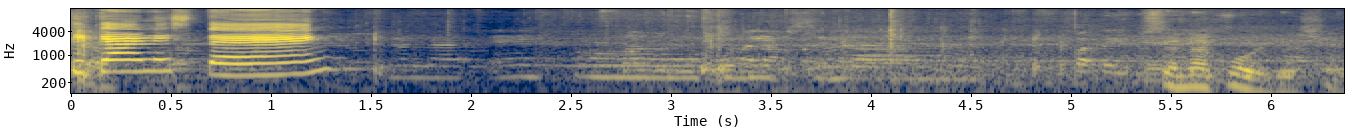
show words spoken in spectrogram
Tikanis, Teng! Wala eh. Oh, sila. Patay. Sinakulyo siya.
